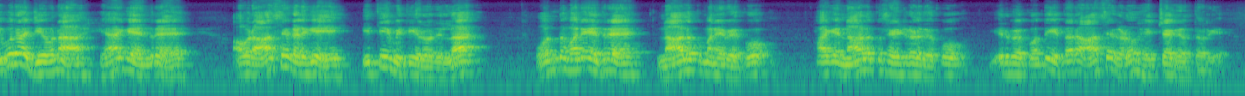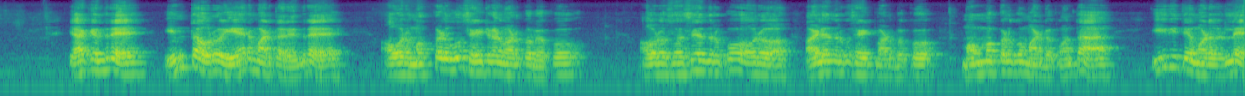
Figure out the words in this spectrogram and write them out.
ಇವರ ಜೀವನ ಹೇಗೆ ಅಂದರೆ ಅವರ ಆಸೆಗಳಿಗೆ ಇತಿಮಿತಿ ಇರೋದಿಲ್ಲ. ಒಂದು ಮನೆ ಇದ್ದರೆ ನಾಲ್ಕು ಮನೆ ಬೇಕು, ಹಾಗೆ ನಾಲ್ಕು ಸೈಟ್ಗಳು ಬೇಕು, ಇರಬೇಕು ಅಂತ ಈ ಥರ ಆಸೆಗಳು ಹೆಚ್ಚಾಗಿರುತ್ತೆ ಅವರಿಗೆ. ಯಾಕೆಂದರೆ ಇಂಥವರು ಏನು ಮಾಡ್ತಾರೆ ಅಂದರೆ ಅವರ ಮಕ್ಕಳಿಗೂ ಸೈಟ್ಗಳು ಮಾಡ್ಕೋಬೇಕು, ಅವರು ಸೊಸೆಯಂದ್ರಿಗೂ, ಅವರು ಹಳ್ಳಿಯಂದ್ರಿಗೂ ಸೈಟ್ ಮಾಡಬೇಕು, ಮೊಮ್ಮಕ್ಕಳಿಗೂ ಮಾಡಬೇಕು ಅಂತ ಈ ರೀತಿ ಮಾಡೋದ್ರಲ್ಲೇ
